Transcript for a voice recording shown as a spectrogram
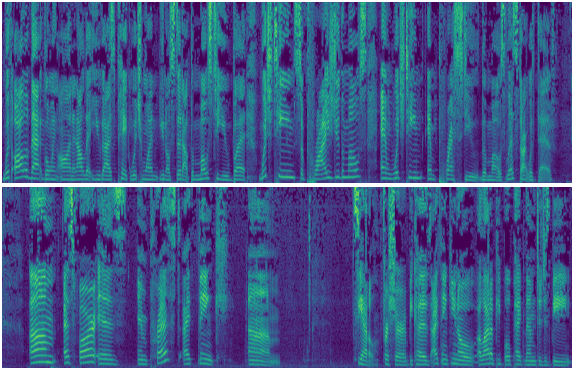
with all of that going on, and I'll let you guys pick which one you know stood out the most to you. But which team surprised you the most, and which team impressed you the most? Let's start with Dev. Um, as far as impressed, I think um, Seattle for sure because I think you know a lot of people peg them to just be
